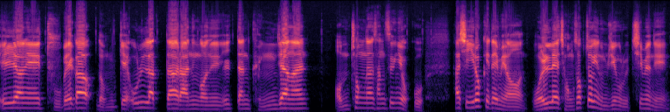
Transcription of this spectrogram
1년에 두 배가 넘게 올랐다라는 거는 일단 굉장한 엄청난 상승이었고 사실 이렇게 되면 원래 정석적인 움직임으로 치면은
